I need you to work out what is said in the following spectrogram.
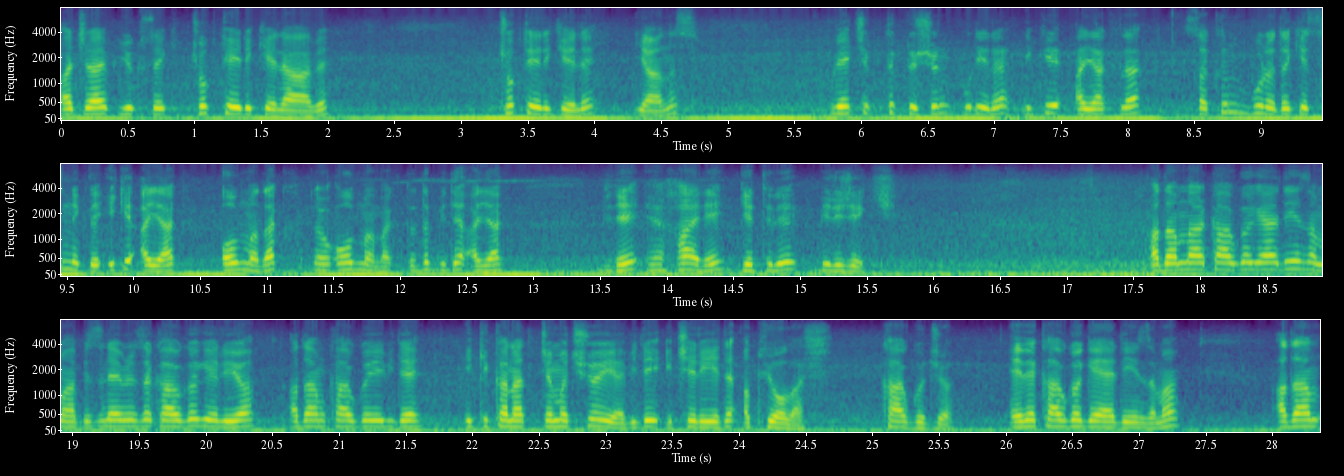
acayip yüksek çok tehlikeli abi. Çok tehlikeli yalnız. Buraya çıktık düşün. Buraya iki ayakla sakın burada kesinlikle iki ayak olmadak olmamakta da bir de ayak bir de e, hale getirebilecek. Adamlar kavga geldiği zaman bizim evimize kavga geliyor. Adam kavgayı bir de iki kanat cam açıyor ya bir de içeriye de atıyorlar. Kavgacı. Eve kavga geldiğin zaman adam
